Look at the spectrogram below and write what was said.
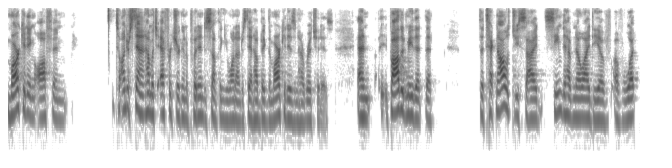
marketing often to understand how much effort you're going to put into something you want to understand how big the market is and how rich it is and it bothered me that that the technology side seemed to have no idea of, of what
